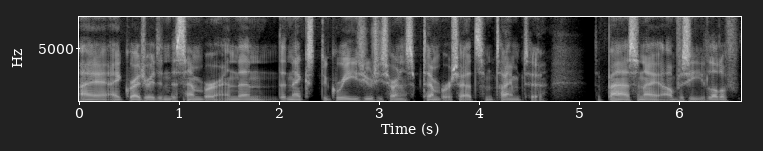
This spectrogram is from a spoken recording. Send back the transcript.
I, I graduated in December, and then the next degrees usually start in September, so I had some time to to pass. And I obviously a lot of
